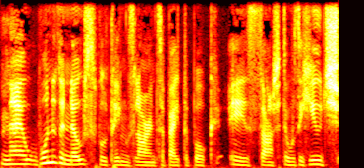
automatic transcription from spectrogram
Now, one of the noticeable things, Lawrence, about the book is that there was a huge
